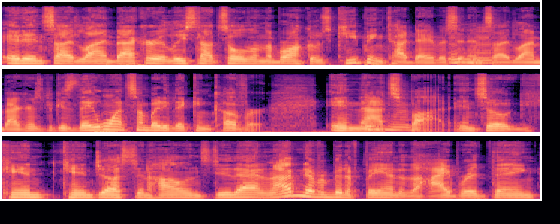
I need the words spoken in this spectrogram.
at inside linebacker, at least not sold on the Broncos keeping Todd Davis Mm-hmm. at inside linebackers because they want somebody that can cover in that spot. And so can can Justin Hollins do that? And I've never been a fan of the hybrid thing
